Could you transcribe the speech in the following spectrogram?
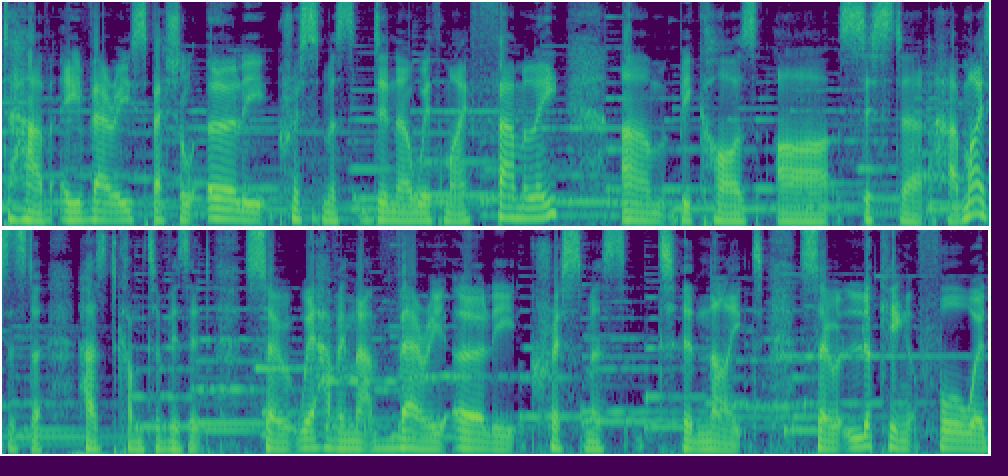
to have a very special early Christmas dinner with my family um, because our sister, my sister, has come to visit. So we're having that very early Christmas tonight. So looking forward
